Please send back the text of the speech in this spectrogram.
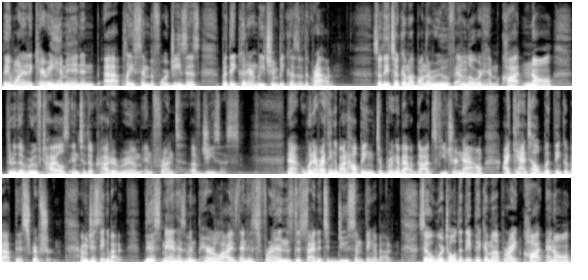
They wanted to carry him in and uh, place him before Jesus, but they couldn't reach him because of the crowd. So they took him up on the roof and lowered him, cot and all, through the roof tiles into the crowded room in front of Jesus. Now, whenever I think about helping to bring about God's future now, I can't help but think about this scripture. I mean, just think about it. This man has been paralyzed, and his friends decided to do something about it. So we're told that they pick him up, right, cot and all,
